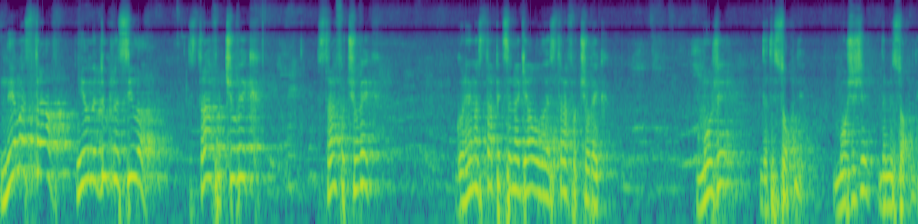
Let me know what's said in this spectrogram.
Нема страв, имаме дух на сила. Страв от човек. Страв от човек. Голема стапица на дявола е страв от човек. Може да те сопне. Можеше да ме сопне.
